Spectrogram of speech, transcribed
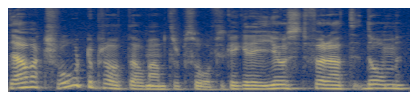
det har varit svårt att prata om antroposofiska grejer just för att de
